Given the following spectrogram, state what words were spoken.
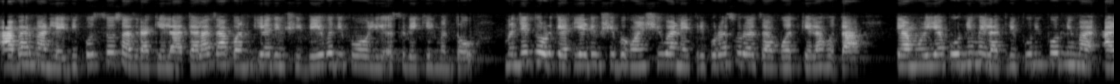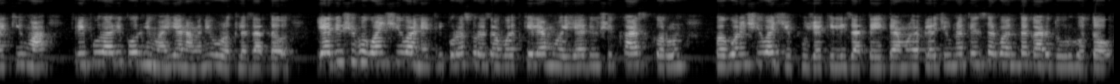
आभार मानले. दीपोत्सव साजरा केला. त्यालाच आपण या दिवशी देव दीपावली असं देखील म्हणतो. म्हणजे थोडक्यात या दिवशी भगवान शिवाने त्रिपुरासुराचा वध केला होता. त्यामुळे या पौर्णिमेला त्रिपुरी पौर्णिमा किंवा त्रिपुरारी पौर्णिमा या नावाने ओळखलं जातं. या दिवशी भगवान शिवाने त्रिपुरासुराचा वध केल्यामुळे या दिवशी खास करून भगवान शिवाची पूजा केली जाते. त्यामुळे आपल्या जीवनातील सर्व अंधकार दूर होतो.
